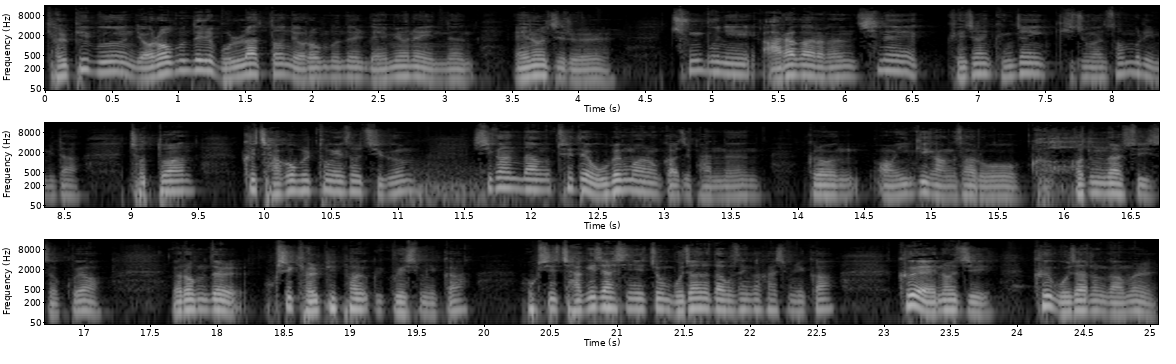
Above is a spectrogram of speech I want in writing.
결핍은 여러분들이 몰랐던 여러분들 내면에 있는 에너지를 충분히 알아가라는 신의 굉장히, 굉장히 귀중한 선물입니다. 저 또한 그 작업을 통해서 지금 시간당 최대 500만 원까지 받는 그런 어, 인기 강사로 거듭날 수 있었고요. 여러분들 혹시 결핍하고 계십니까? 혹시 자기 자신이 좀 모자르다고 생각하십니까? 그 에너지, 그 모자른 감을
